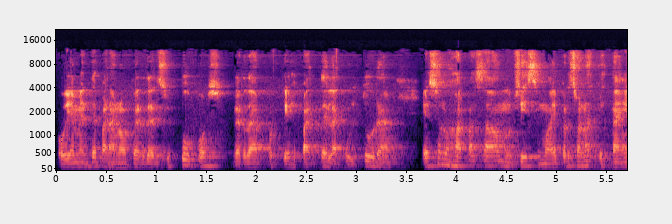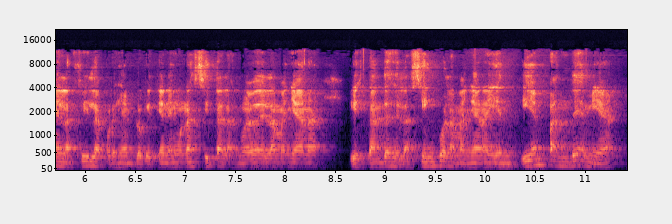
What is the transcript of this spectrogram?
obviamente para no perder sus cupos, ¿verdad? Porque es parte de la cultura. Eso nos ha pasado muchísimo. Hay personas que están en la fila, por ejemplo, que tienen una cita a las 9 de la mañana y están desde las 5 de la mañana y en, y en pandemia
